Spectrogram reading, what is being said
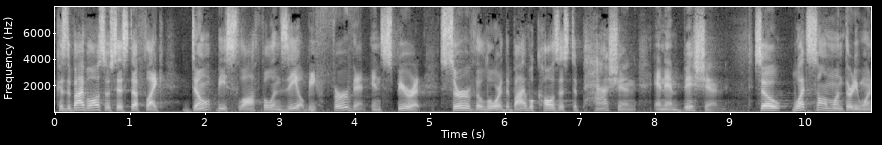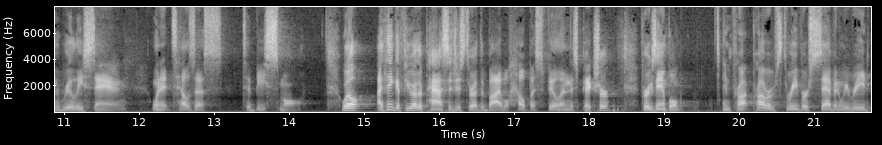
Because the Bible also says stuff like, don't be slothful in zeal, be fervent in spirit, serve the Lord. The Bible calls us to passion and ambition. So, what's Psalm 131 really saying when it tells us to be small? Well, I think a few other passages throughout the Bible help us fill in this picture. For example, in Proverbs 3, verse 7, we read,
